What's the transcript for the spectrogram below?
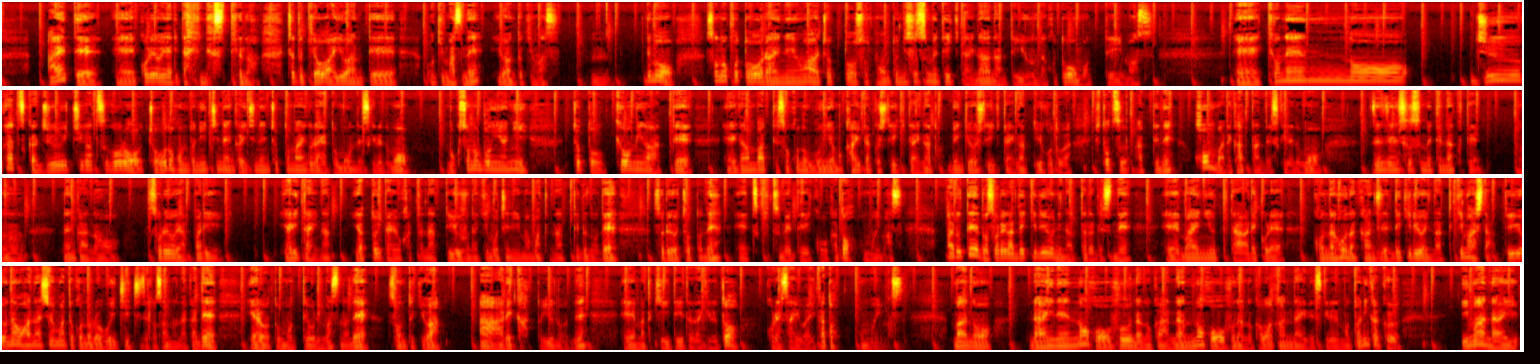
あえて、えー、これをやりたいんですっていうのは、ちょっと今日は言わんておきますね。言わんときます。うん。でも、そのことを来年はちょっと本当に進めていきたいな、なんていうふうなことを思っています。えー、去年の10月か11月頃、ちょうど本当に1年か1年ちょっと前ぐらいだと思うんですけれども、僕その分野にちょっと興味があって、えー、頑張ってそこの分野も開拓していきたいなと、勉強していきたいなっていうことが一つあってね、本まで買ったんですけれども、全然進めてなくて、うん。なんかあの、それをやっぱりやりたいな、やっといたらよかったなっていう風な気持ちに今またなってるので、それをちょっとね、えー、突き詰めていこうかと思います。ある程度それができるようになったらですね、えー、前に言ってたあれこれ、こんな風な感じでできるようになってきましたっていうようなお話をまたこのログ1103の中でやろうと思っておりますので、その時は、ああ、あれかというのをね、えー、また聞いていただけると、これ幸いかと思います。まあ、あの、来年の抱負なのか、何の抱負なのかわかんないですけれども、とにかく、今ない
